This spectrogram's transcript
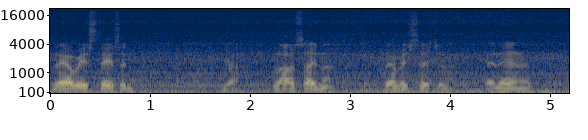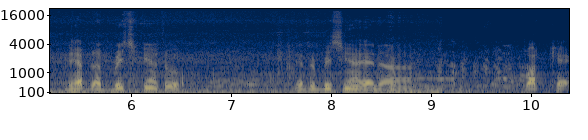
railway station. Yeah, Lao China railway station, and then they have the bridge here too. There's the bridge here and uh, วัดแคะ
